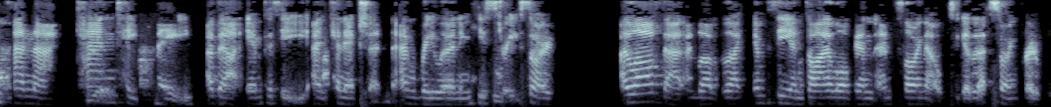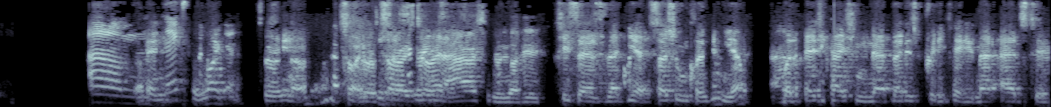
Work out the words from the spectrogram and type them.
and that can teach me about empathy and connection and relearning history. So I love that. I love like empathy and dialogue and, and flowing that all together. That's so incredible. Um, And next like. Serena, sorry, Sorry, sorry, Serena Harris, we got here. She says that yeah, social inclusion, yeah, but education that that is pretty key, and that adds to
